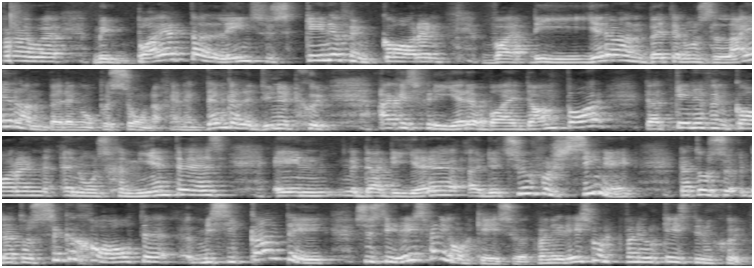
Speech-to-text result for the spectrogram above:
vroue met baie talent soos Kenneth en Karen wat die Here aanbid en ons lei in aanbidding op 'n Sondag en ek dink hulle doen dit goed. Ek is vir die Here baie dankbaar dat Kenneth en Karen in ons gemeente is en dat die Here uh, dit so voorsien het dat ons dat ons sulke gehalte musikante het soos die res van die orkes ook want die res van die orkes doen goed.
